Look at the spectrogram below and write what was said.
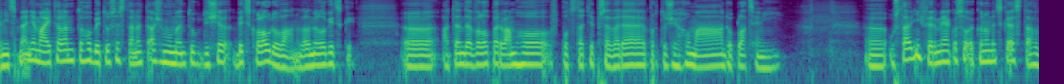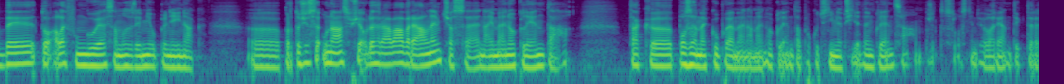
Nicméně majitelem toho bytu se stanete až v momentu, když je byt skolaudován, velmi logicky. Eh, a ten developer vám ho v podstatě převede, protože ho má doplacený. Eh, u stavební firmy, jako jsou ekonomické stavby, to ale funguje samozřejmě úplně jinak. Eh, protože se u nás vše odehrává v reálném čase na jméno klienta, tak pozemek kupujeme na jméno klienta, pokud s ním nepřijde ten klient sám, protože to jsou vlastně dvě varianty, které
